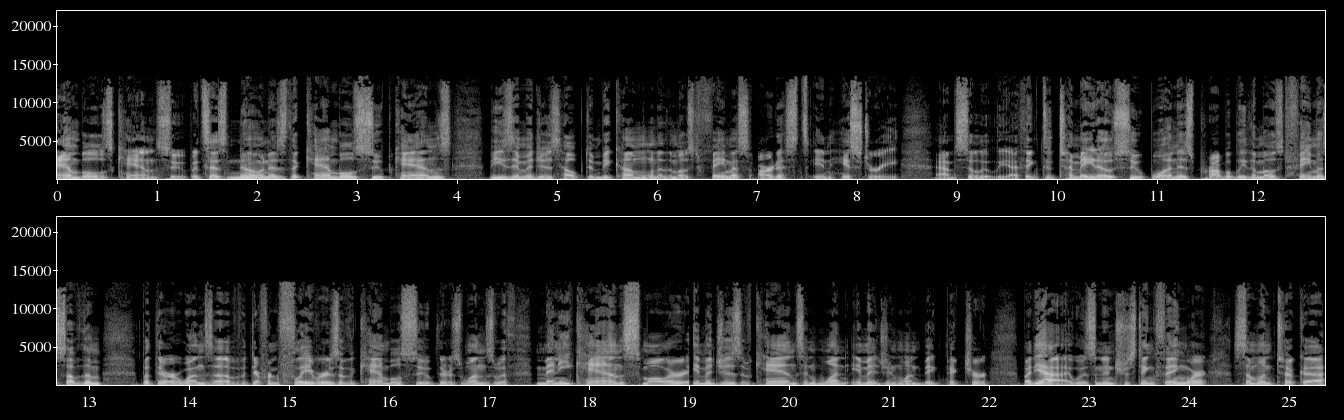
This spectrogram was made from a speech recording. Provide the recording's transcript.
Campbell's canned soup. It says known as the Campbell's soup cans. These images helped him become one of the most famous artists in history. Absolutely. I think the tomato soup one is probably the most famous of them, but there are ones of different flavors of the Campbell's soup. There's ones with many cans, smaller images of cans in one image in one big picture. But yeah, it was an interesting thing where someone took uh,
